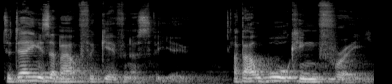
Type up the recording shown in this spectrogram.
Today is about forgiveness for you, about walking free,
